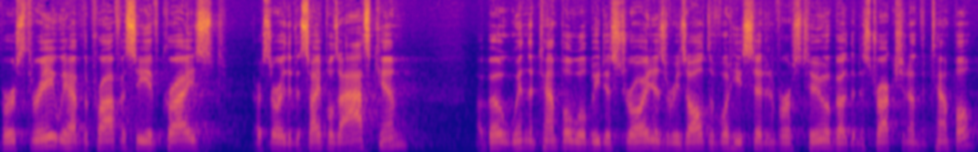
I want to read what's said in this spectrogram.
verse 3, we have the prophecy of Christ, or sorry, the disciples ask him, about when the temple will be destroyed as a result of what he said in verse 2 about the destruction of the temple.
